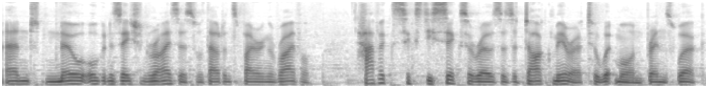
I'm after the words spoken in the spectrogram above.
and no organization rises without inspiring a rival. Havoc 66 arose as a dark mirror to Whitmore and Bryn's work,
